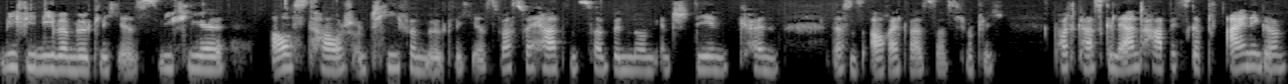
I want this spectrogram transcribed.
wie viel Liebe möglich ist, wie viel Austausch und Tiefe möglich ist, was für Herzensverbindungen entstehen können. Das ist auch etwas, was ich wirklich Podcast gelernt habe. Es gibt einige,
